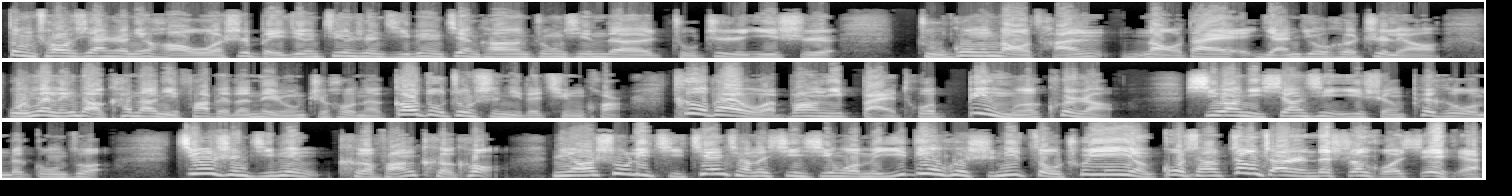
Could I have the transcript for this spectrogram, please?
邓超先生你好，我是北京精神疾病健康中心的主治医师，主攻脑残脑呆研究和治疗。我院领导看到你发表的内容之后呢，高度重视你的情况，特派我帮你摆脱病魔困扰。”希望你相信医生，配合我们的工作。精神疾病可防可控，你要树立起坚强的信心，我们一定会使你走出阴影，过上正常人的生活。谢谢。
